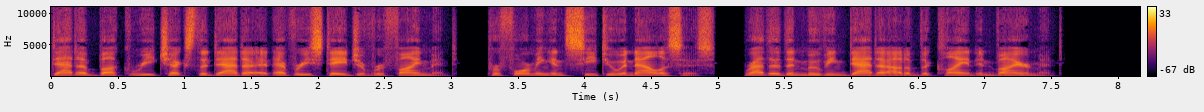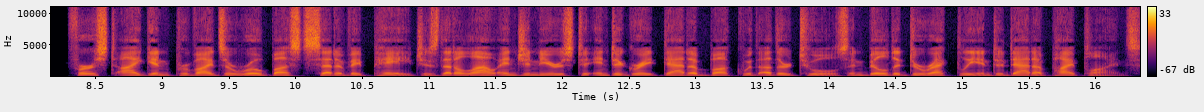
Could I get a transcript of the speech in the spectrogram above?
DataBuck rechecks the data at every stage of refinement, performing in situ analysis, rather than moving data out of the client environment. First Eigen provides a robust set of APIs that allow engineers to integrate DataBuck with other tools and build it directly into data pipelines.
